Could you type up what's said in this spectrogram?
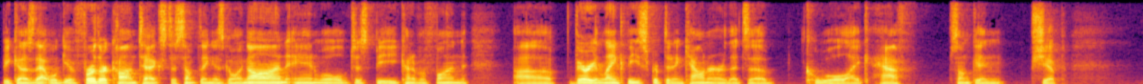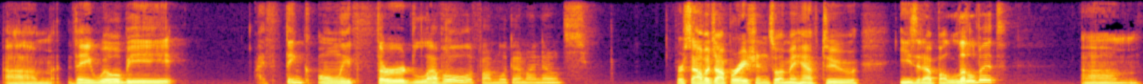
because that will give further context to something is going on and will just be kind of a fun, uh, very lengthy scripted encounter that's a cool, like half sunken ship. Um, they will be, I think, only third level if I'm looking at my notes for salvage operation, so I may have to ease it up a little bit. Um,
